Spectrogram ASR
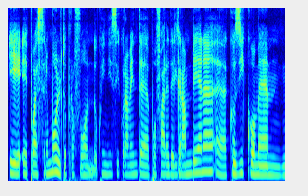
e, e, può essere molto profondo, quindi sicuramente può fare del gran bene, eh, così come mh, mm,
